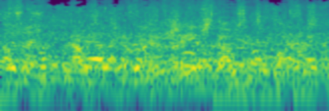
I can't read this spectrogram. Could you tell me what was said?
thousands of lives, changed thousands of lives.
